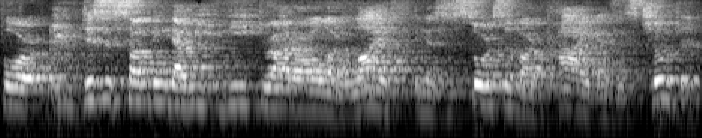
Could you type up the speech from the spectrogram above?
For this is something that we need throughout all our life, and it's a source of our pride as His children.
